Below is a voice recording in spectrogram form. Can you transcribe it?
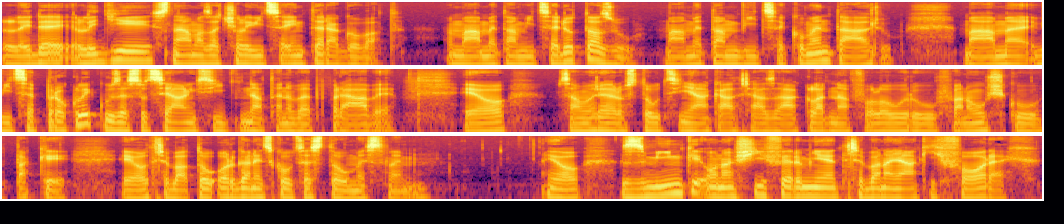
lidi, lidi s náma začali více interagovat. Máme tam více dotazů, máme tam více komentářů, máme více prokliků ze sociálních sítí na ten web právě. Jo, samozřejmě rostoucí nějaká třeba základna followerů, fanoušků taky. Jo, třeba tou organickou cestou myslím. Jo, zmínky o naší firmě třeba na nějakých fórech,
